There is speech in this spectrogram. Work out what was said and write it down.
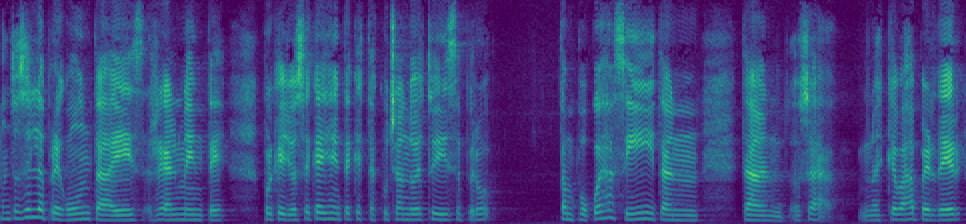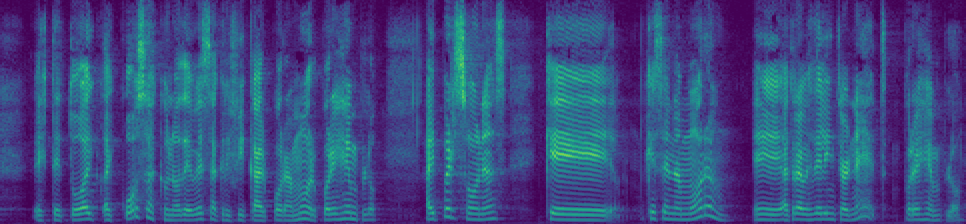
Entonces la pregunta es realmente, porque yo sé que hay gente que está escuchando esto y dice, pero tampoco es así, tan, tan, o sea, no es que vas a perder este, todo, hay, cosas que uno debe sacrificar por amor. Por ejemplo, hay personas que, que se enamoran eh, a través del Internet, por ejemplo.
